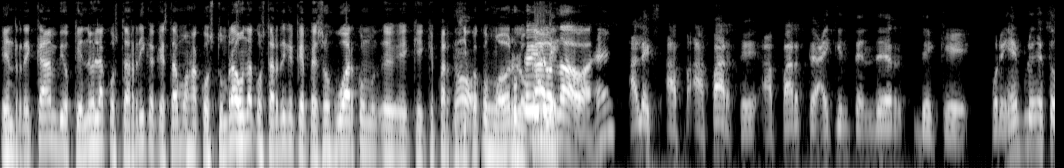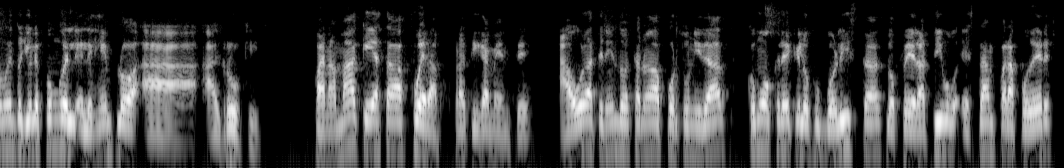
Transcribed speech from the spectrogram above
en recambio, que no es la Costa Rica que estamos acostumbrados. Una Costa Rica que empezó a jugar con, eh, que, que, participó con jugadores locales. ¿eh? Alex, aparte, aparte hay que entender de que, por ejemplo, en este momento yo le pongo el, ejemplo a, al rookie Panamá, que ya estaba fuera prácticamente, ahora teniendo esta nueva oportunidad, ¿cómo cree que los futbolistas, los federativos, están para poder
